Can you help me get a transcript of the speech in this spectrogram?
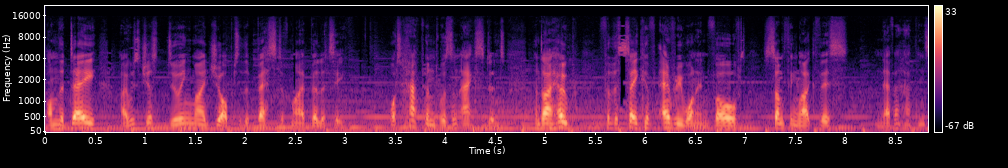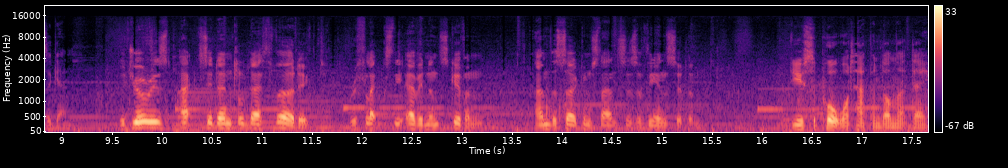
on the day I was just doing my job to the best of my ability. What happened was an accident, and I hope, for the sake of everyone involved, something like this never happens again. The jury's accidental death verdict reflects the evidence given and the circumstances of the incident. Do you support what happened on that day?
